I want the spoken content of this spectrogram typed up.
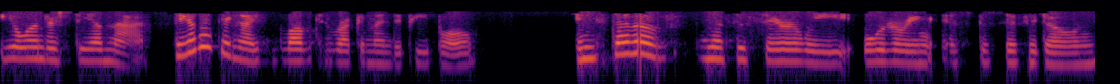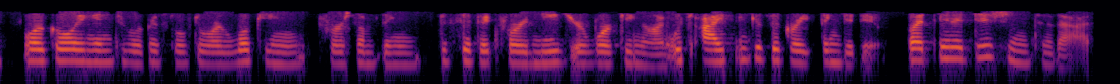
you'll understand that. The other thing I love to recommend to people instead of necessarily ordering a specific stone or going into a crystal store looking for something specific for a need you're working on, which I think is a great thing to do. But in addition to that,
